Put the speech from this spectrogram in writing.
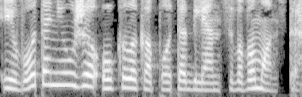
и вот они уже около капота глянцевого монстра.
